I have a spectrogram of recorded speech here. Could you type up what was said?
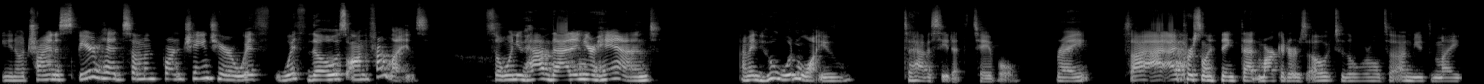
you know trying to spearhead some important change here with with those on the front lines so when you have that in your hand i mean who wouldn't want you to have a seat at the table right so I, I personally think that marketers owe it to the world to unmute the mic,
